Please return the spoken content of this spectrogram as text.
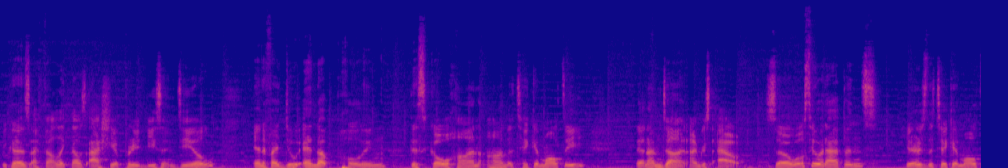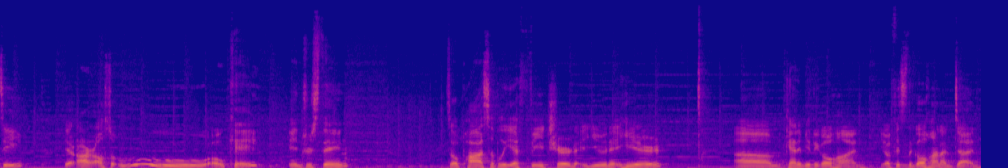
because I felt like that was actually a pretty decent deal. And if I do end up pulling this Gohan on the ticket multi, then I'm done. I'm just out. So we'll see what happens. Here's the ticket multi. There are also, ooh, okay, interesting. So possibly a featured unit here. Um, can it be the Gohan? Yo, if it's the Gohan, I'm done.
